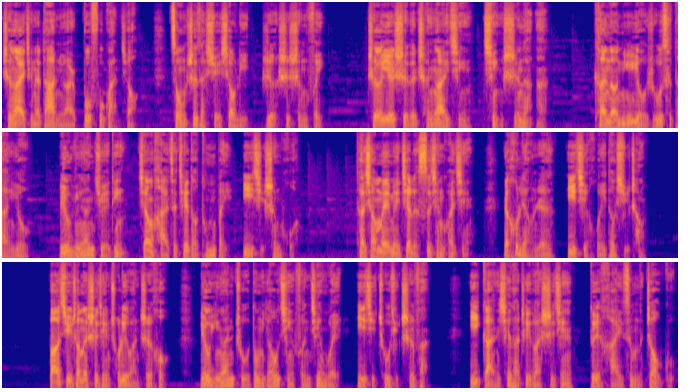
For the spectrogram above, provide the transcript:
陈爱琴的大女儿不服管教，总是在学校里惹是生非，这也使得陈爱琴寝食难安。看到女友如此担忧，刘云安决定将孩子接到东北一起生活。他向妹妹借了四千块钱，然后两人一起回到许昌。把许昌的事情处理完之后，刘云安主动邀请冯建伟一起出去吃饭，以感谢他这段时间对孩子们的照顾。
